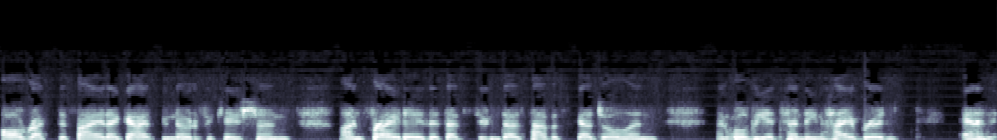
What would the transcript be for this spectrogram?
all rectified. I got notification on Friday that that student does have a schedule and, and will be attending hybrid. And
